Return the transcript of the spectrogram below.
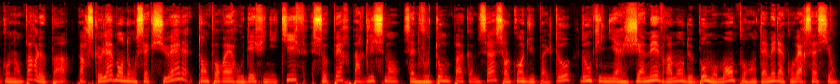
qu'on n'en parle pas parce que l'abandon sexuel, temporaire ou définitif, s'opère par glissement. Ça ne vous tombe pas comme ça sur le coin du paletot, donc il n'y a jamais vraiment de bon moment pour entamer la conversation.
